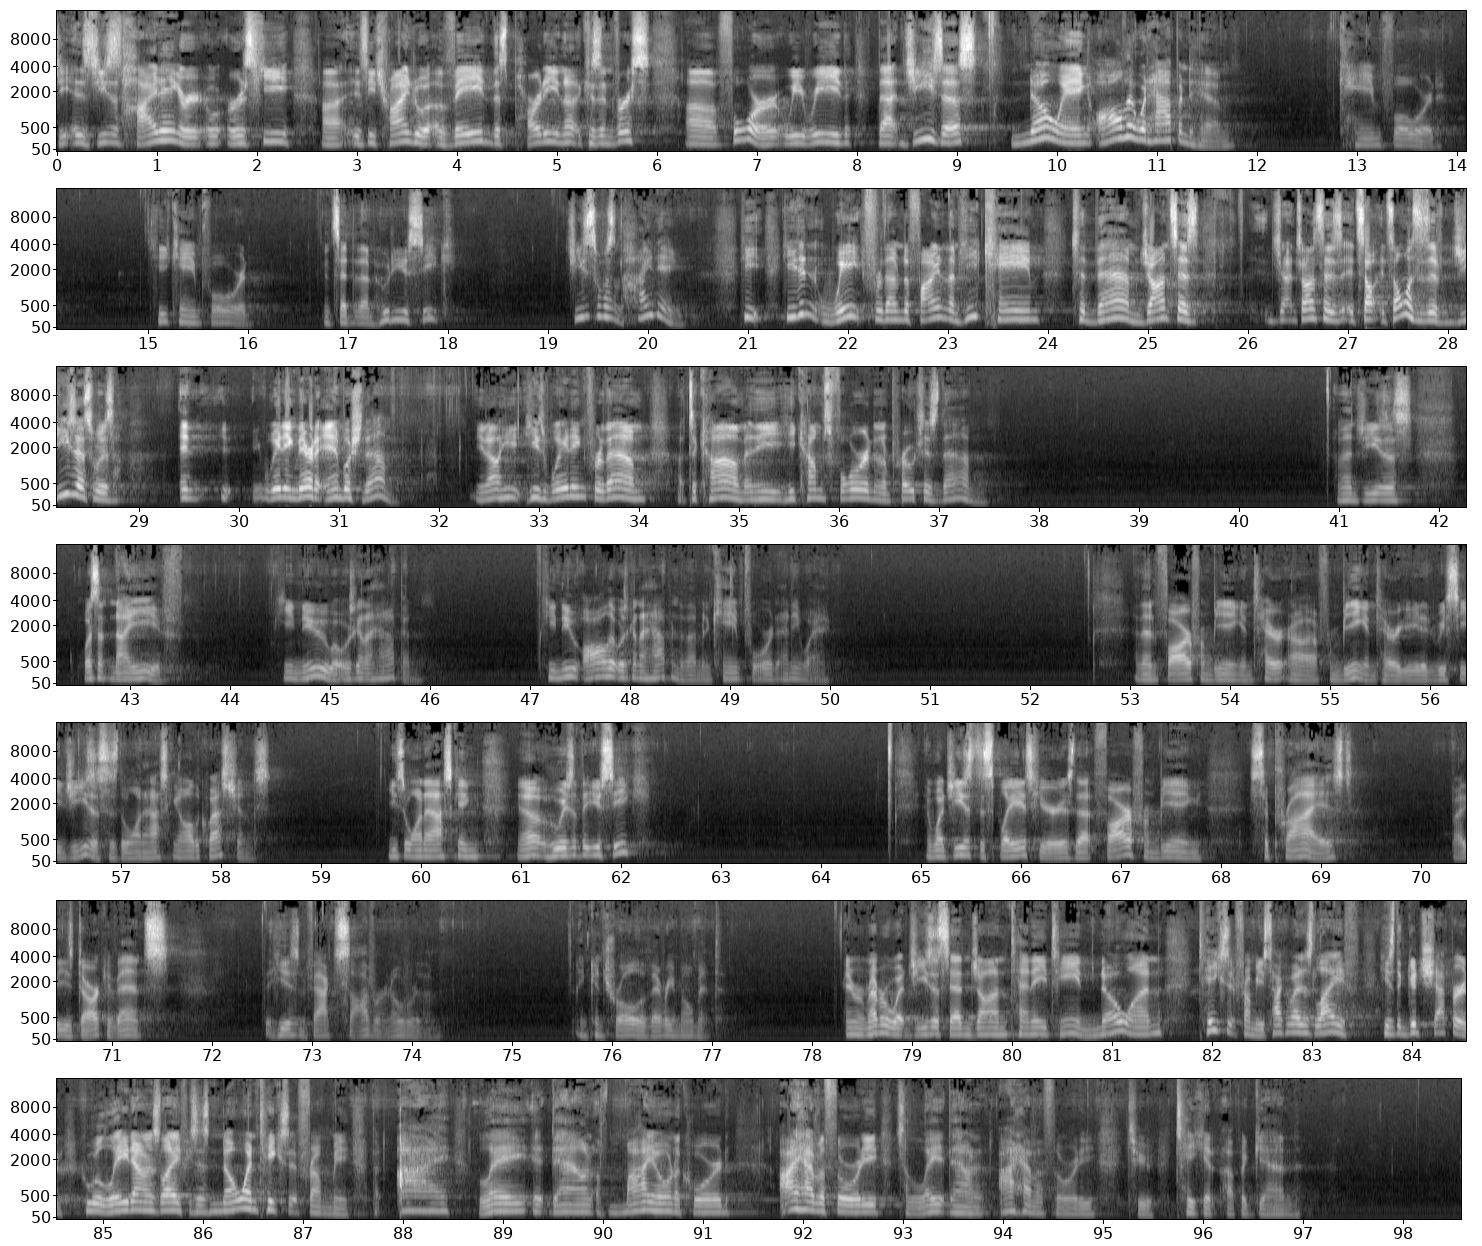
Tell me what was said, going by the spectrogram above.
is Jesus hiding, or, or is he uh, is he trying to evade this party? Because in verse uh, four we read that Jesus, knowing all that would happen to him, came forward. He came forward and said to them, "Who do you seek?" Jesus wasn't hiding. He, he didn't wait for them to find them. He came to them. John says, John says it's, it's almost as if Jesus was in, waiting there to ambush them. You know, he, he's waiting for them uh, to come, and he, he comes forward and approaches them. And then Jesus wasn't naive. He knew what was going to happen. He knew all that was going to happen to them and came forward anyway. And then, far from being, inter- uh, from being interrogated, we see Jesus is the one asking all the questions. He's the one asking, you know, who is it that you seek? And what Jesus displays here is that far from being surprised by these dark events, that he is in fact sovereign over them, in control of every moment. And remember what Jesus said in John 10 18. No one takes it from me. He's talking about his life. He's the good shepherd who will lay down his life. He says, No one takes it from me, but I lay it down of my own accord. I have authority to lay it down, and I have authority to take it up again.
